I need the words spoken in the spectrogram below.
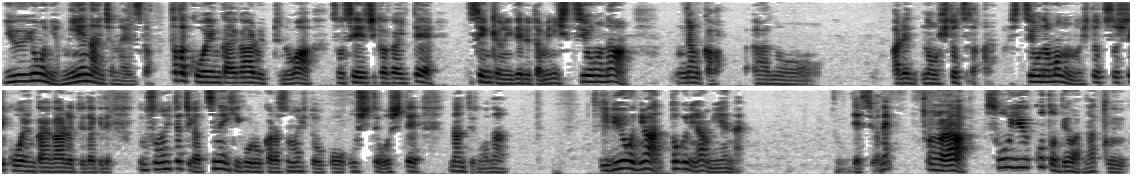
いうようには見えないじゃないですか。ただ講演会があるっていうのは、その政治家がいて、選挙に出るために必要な、なんか、あの、あれの一つだから。必要なものの一つとして講演会があるっていうだけで。でもその人たちが常日頃からその人をこう押して押して、なんていうのかな、いるようには特には見えない。ですよね。だから、そういうことではなく、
